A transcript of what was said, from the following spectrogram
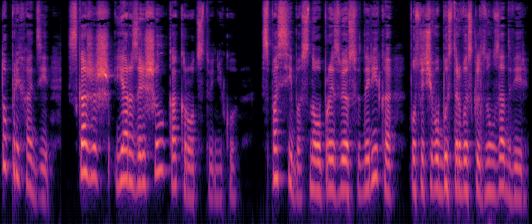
то приходи. Скажешь, я разрешил как родственнику. Спасибо, снова произвез Федерико, после чего быстро выскользнул за дверь.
